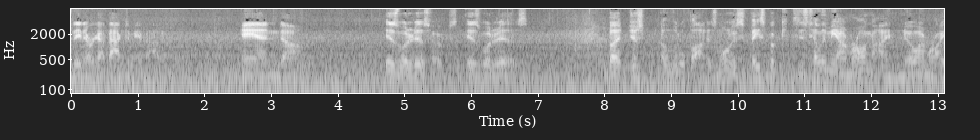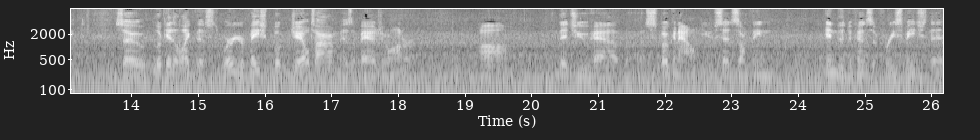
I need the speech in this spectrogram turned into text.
they never got back to me about it. And uh, is what it is, folks. Is what it is. But just a little thought. As long as Facebook is telling me I'm wrong, I know I'm right. So look at it like this. Wear your Facebook jail time as a badge of honor. Um, that you have uh, spoken out. You said something in the defense of free speech that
